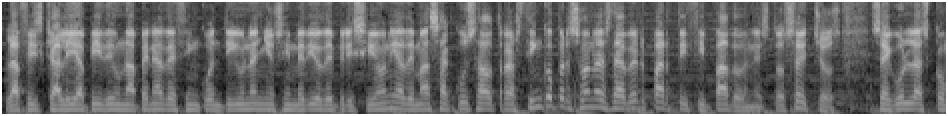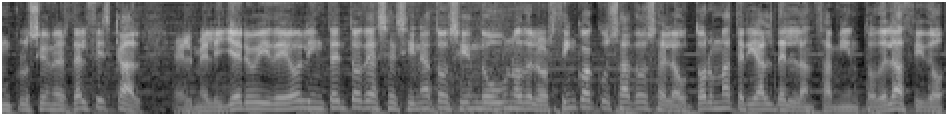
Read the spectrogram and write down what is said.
La Fiscalía pide una pena de 51 años y medio de prisión y además acusa a otras cinco personas de haber participado en estos hechos. Según las conclusiones del fiscal, el melillero ideó el intento de asesinato siendo uno de los cinco acusados el autor material del lanzamiento del ácido.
